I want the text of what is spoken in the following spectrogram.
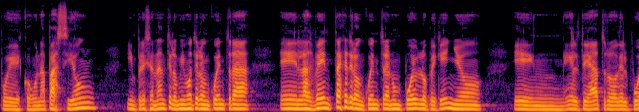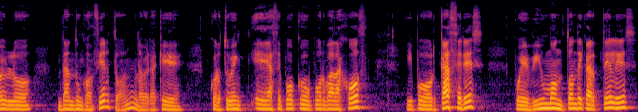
pues con una pasión impresionante. Lo mismo te lo encuentra en las ventas que te lo encuentra en un pueblo pequeño, en, el teatro del pueblo, dando un concierto. La verdad que cuando estuve eh, hace poco por Badajoz y por Cáceres, pues vi un montón de carteles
